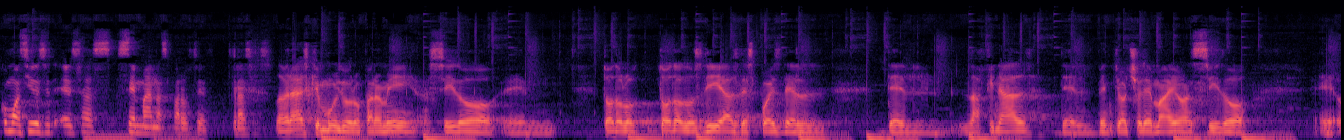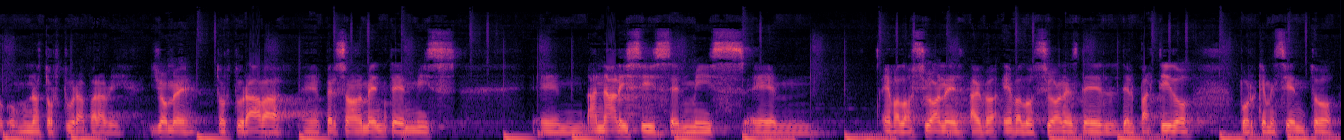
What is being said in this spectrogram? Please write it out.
¿Cómo ha sido esas semanas para usted? Gracias. La verdad es que muy duro para mí. Ha sido eh, todos los días después de la final del 28 de mayo han sido eh, una tortura para mí. Yo me torturaba eh, personalmente en mis análisis, en mis em, evaluaciones, evaluaciones del, del, partido, porque me siento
